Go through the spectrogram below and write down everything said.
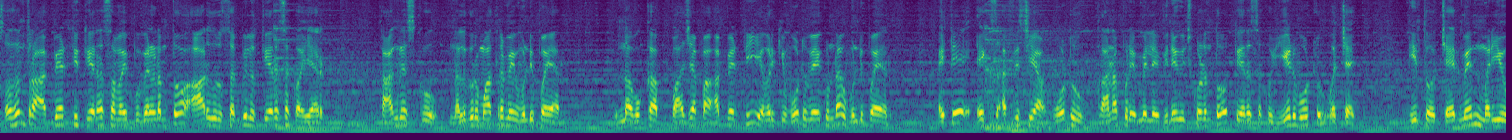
స్వతంత్ర అభ్యర్థి తెరాస వైపు వెళ్ళడంతో ఆరుగురు సభ్యులు తెరాసకు అయ్యారు. కాంగ్రెస్కు నలుగురు మాత్రమే ఉండిపోయారు. ఉన్న ఒక్క భాజపా అభ్యర్థి ఎవరికి ఓటు వేయకుండా ఉండిపోయారు. అయితే ex officio vote Khanapur MLA వినియోగించుకోవడంతో తెరసకు ఏడు ఓట్లు వచ్చాయి. దీంతో చైర్మన్ మరియు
